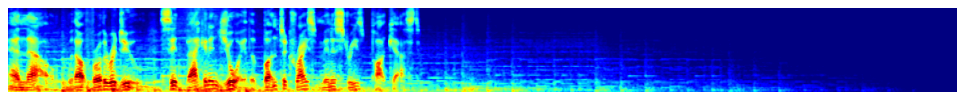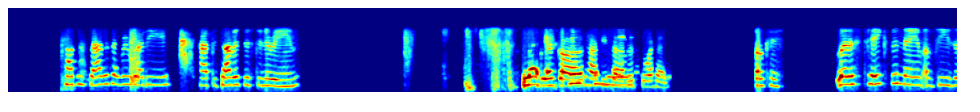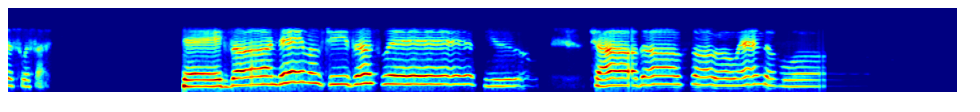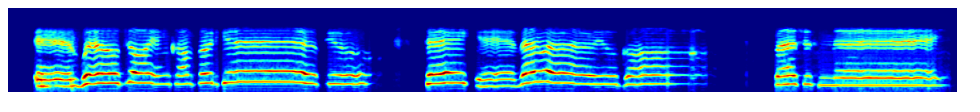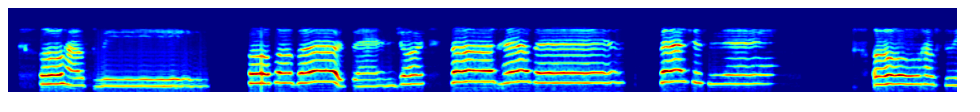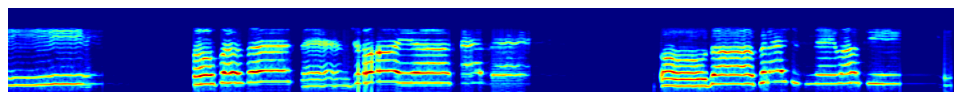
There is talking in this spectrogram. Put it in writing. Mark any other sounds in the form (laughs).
And now, without further ado, sit back and enjoy the Button to Christ Ministries podcast. Happy Sabbath, everybody. Happy Sabbath, Sister Noreen. Let Praise us God. take Happy the name- Sabbath. Go ahead. Okay. Let us take the name of Jesus with us. Take the name of Jesus with you, child of sorrow and of woe. It will joy and comfort give you. Take it wherever you go. Precious name, oh how sweet, hope of earth and joy of heaven. Precious name, oh how sweet, hope of earth and joy of heaven. Oh, the precious name of Jesus,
